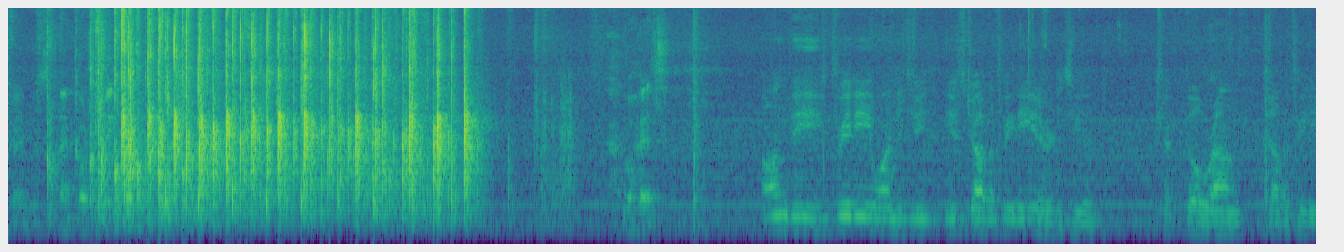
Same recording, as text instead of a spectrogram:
Okay, thank you. Go ahead. On the 3D one, did you use Java 3D or did you go around Java 3D?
